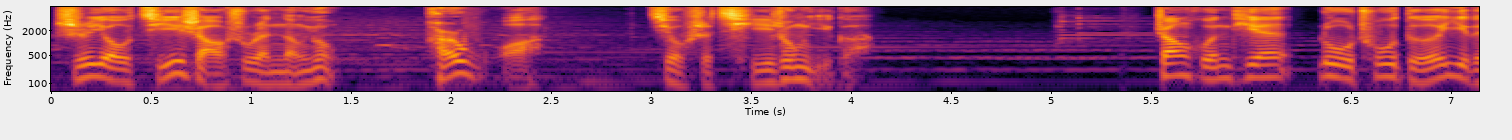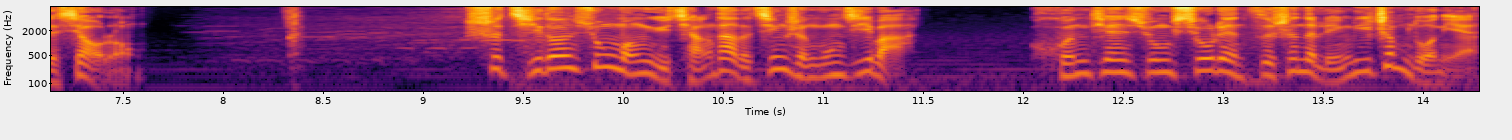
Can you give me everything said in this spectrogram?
只有极少数人能用，而我就是其中一个。”张魂天露出得意的笑容：“是极端凶猛与强大的精神攻击吧？魂天兄修炼自身的灵力这么多年，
